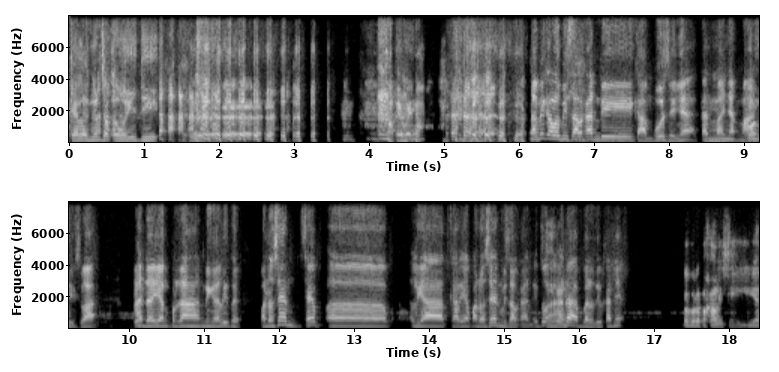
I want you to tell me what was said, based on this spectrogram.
Kelengen sok eueuh hiji. Tapi kalau misalkan di kampus ya kan Hmm. banyak mahasiswa. Ya. Ada yang pernah ningali tuh. Pak dosen, saya eh, lihat karya Pak dosen misalkan. Itu Hmm. ada berarti kan ya? beberapa kali sih ya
